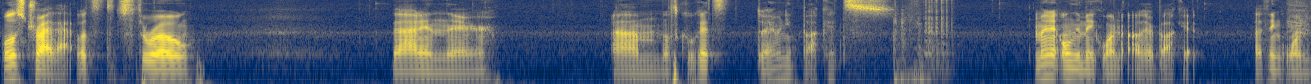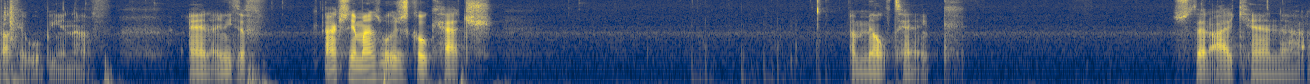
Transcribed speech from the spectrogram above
Well, let's try that. Let's let's throw that in there. Um, let's go get. Do I have any buckets? I might only make one other bucket. I think one bucket will be enough. And I need to. actually, I might as well just go catch a Miltank so that I can uh,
